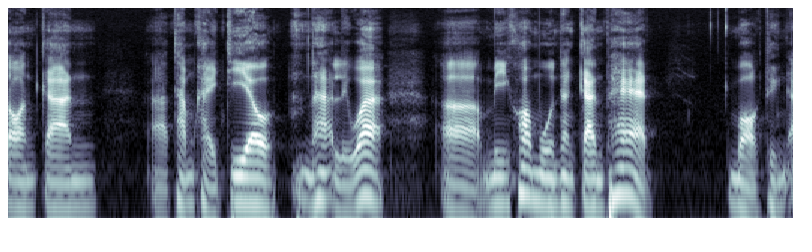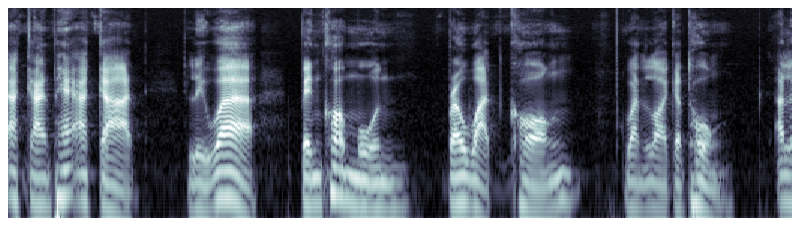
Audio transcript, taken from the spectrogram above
ตอนการทำไข่เจียวนะฮะหรือว่ามีข้อมูลทางการแพทย์ บอกถึงอาการแพ้อากาศ หรือว่าเป็นข้อมูลประวัติของวันลอยกระทง อะไร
